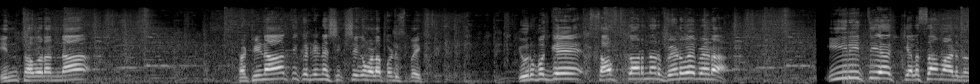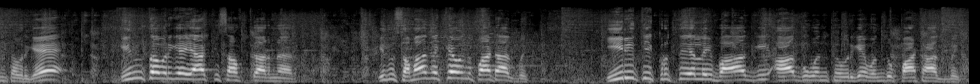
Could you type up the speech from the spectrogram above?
ಇಂಥವರನ್ನ ಕಠಿಣಾತಿ ಕಠಿಣ ಶಿಕ್ಷೆಗೆ ಒಳಪಡಿಸಬೇಕು. ಇವ್ರ ಬಗ್ಗೆ ಸಾಫ್ಟ್ ಕಾರ್ನರ್ ಬೇಡವೇ ಬೇಡ. ಈ ರೀತಿಯ ಕೆಲಸ ಮಾಡಿದಂಥವ್ರಿಗೆ, ಇಂಥವ್ರಿಗೆ ಯಾಕೆ ಸಾಫ್ಟ್ ಕಾರ್ನರ್? ಇದು ಸಮಾಜಕ್ಕೆ ಒಂದು ಪಾಠ ಆಗಬೇಕು. ಈ ರೀತಿ ಕೃತಿಯಲ್ಲಿ ಭಾಗಿ ಆಗುವಂಥವ್ರಿಗೆ ಒಂದು ಪಾಠ ಆಗಬೇಕು.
